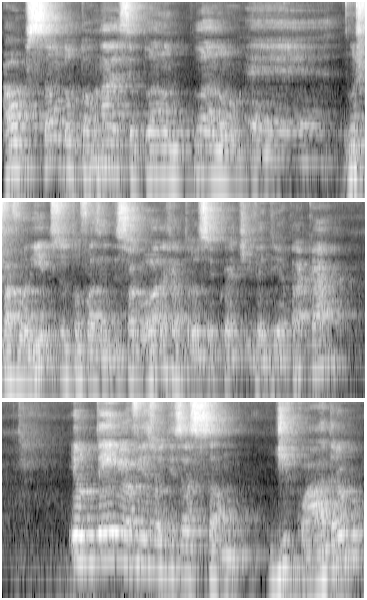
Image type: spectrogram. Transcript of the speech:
a opção de eu tornar esse plano plano é, nos favoritos, eu estou fazendo isso agora, já trouxe o Creative Idea para cá. Eu tenho a visualização de quadro,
